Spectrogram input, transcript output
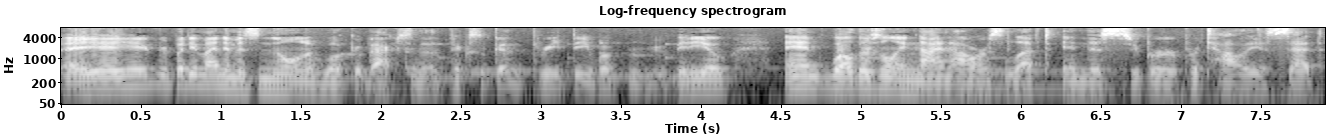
Hey, hey, hey everybody, my name is Nolan and welcome back to another Pixel Gun 3D weapon review video. And, well, there's only 9 hours left in this Super Portalia set.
